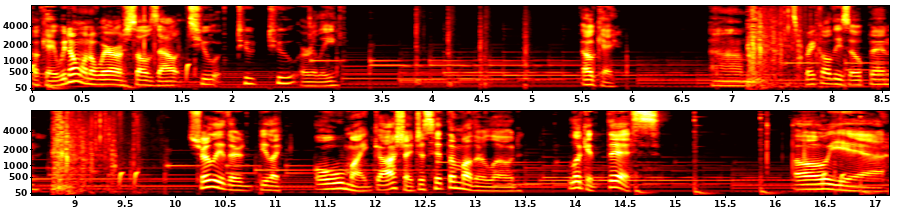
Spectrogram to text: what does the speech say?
Okay, we don't want to wear ourselves out too too too early. Okay. Um, let's break all these open. Surely there'd be like Oh my gosh, I just hit the mother load. Look at this. Oh yeah.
